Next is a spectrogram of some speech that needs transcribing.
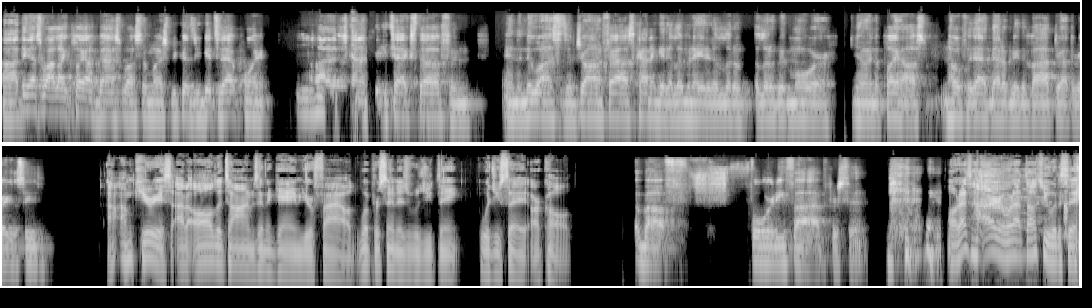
uh, I think that's why I like playoff basketball so much because you get to that point, mm-hmm. a lot of this kind of ticky tack stuff and and the nuances of drawing fouls kind of get eliminated a little a little bit more, you know, in the playoffs. And hopefully that that'll be the vibe throughout the regular season. I- I'm curious. Out of all the times in a game you're fouled, what percentage would you think would you say are called? About forty five percent. oh, that's higher than what I thought you would have said.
